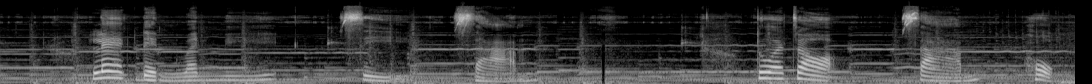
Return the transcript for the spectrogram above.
2567 เลขเด่นวันนี้ 4 3 ตัวเจาะ 3 6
